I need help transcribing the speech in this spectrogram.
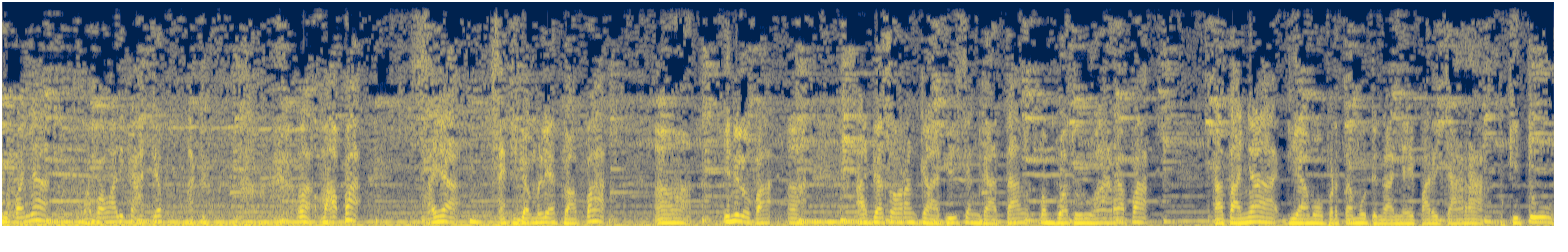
rupanya Bapak Wali Kadep. Aduh, maaf Pak, saya saya tidak melihat Bapak. Eh, ini loh Pak, eh, ada seorang gadis yang datang membuat huru hara Pak. Katanya dia mau bertemu dengan Nyai Paricara. Begitu.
